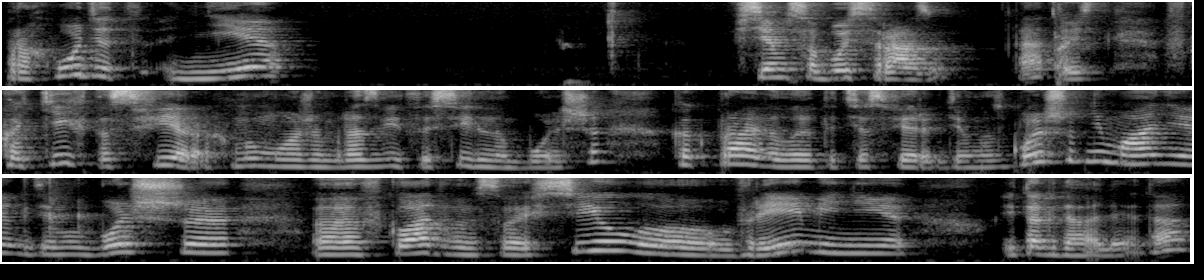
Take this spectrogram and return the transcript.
проходит не всем собой сразу. Да? То есть в каких-то сферах мы можем развиться сильно больше. Как правило, это те сферы, где у нас больше внимания, где мы больше э, вкладываем своих сил, э, времени, и так далее, да,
